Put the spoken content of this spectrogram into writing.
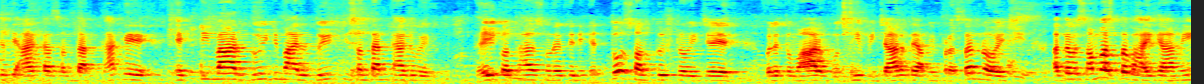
যদি আর একটা সন্তান থাকে একটি মার দুইটি মার দুইটি সন্তান থাকবে এই কথা শুনে তিনি এত সন্তুষ্ট হয়েছেন বলে তোমার বুদ্ধি বিচারতে আমি প্রসন্ন হয়েছি অতএব সমস্ত ভাইকে আমি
